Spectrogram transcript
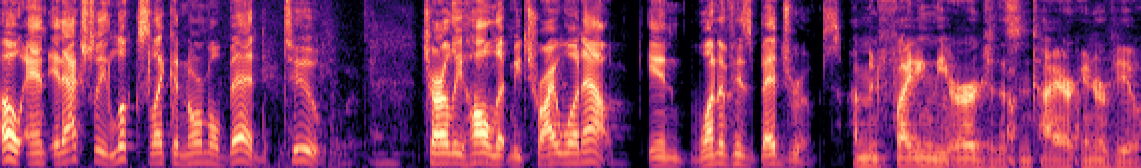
Oh, and it actually looks like a normal bed, too. Charlie Hall let me try one out in one of his bedrooms. I've been fighting the urge this entire interview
